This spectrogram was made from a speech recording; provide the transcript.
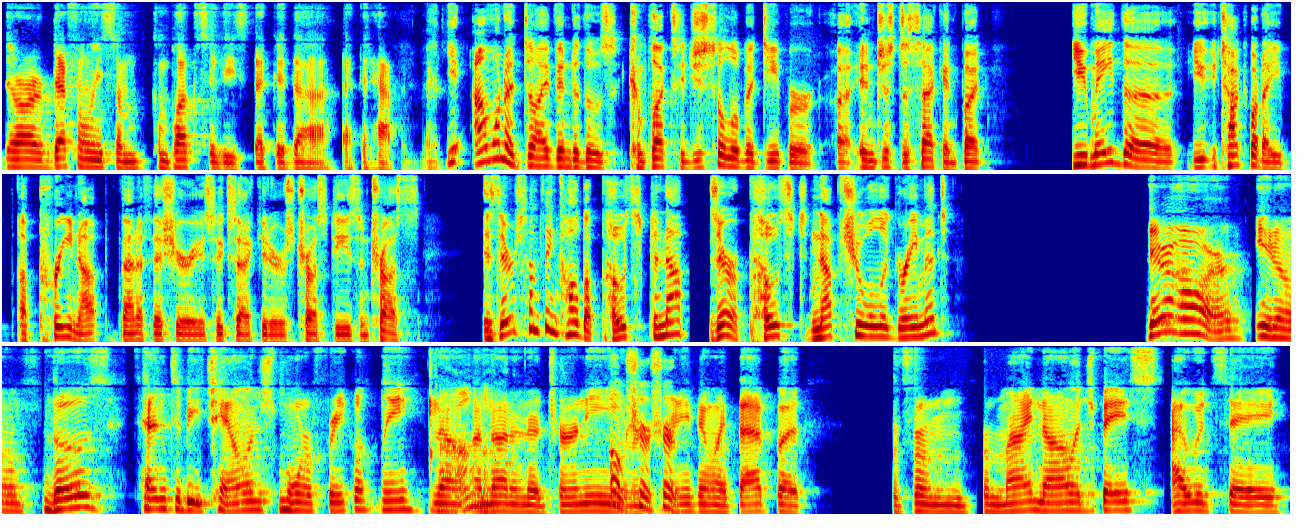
there are definitely some complexities that could uh, that could happen there. Yeah i want to dive into those complexities just a little bit deeper uh, in just a second but you made the you talked about a, a prenup beneficiaries executors trustees and trusts. Is there something called a post-nup is there a post-nuptial agreement there are, you know, those tend to be challenged more frequently. Now, oh. I'm ah. not an attorney oh, sure, sure. or anything like that, but from from my knowledge base, I would say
